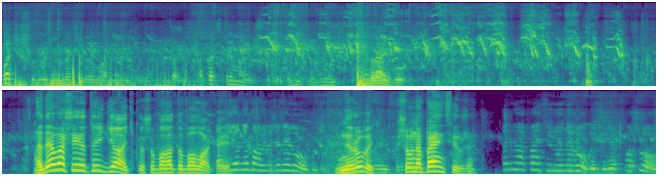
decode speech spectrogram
бачиш, що вроді наче нормально а так стримаєшся, то тобі проблем. Не дай Бог. А де ваш є той дядько, що багато балакає? його нема, він вже не робить. Не робить? Пішов на пенсію вже. Та не на пенсію ну, не робить, я пішов.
